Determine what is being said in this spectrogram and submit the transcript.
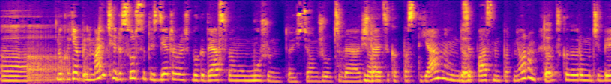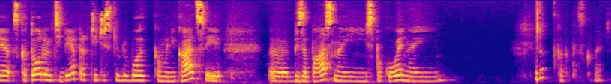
А, Ну, как я понимаю, эти ресурсы ты сдерживаешь благодаря своему мужу. То есть он же у тебя считается как постоянным, Да. безопасным партнером, Да. с которым тебе, с которым тебе практически в любой коммуникации э, безопасно и спокойно и Да. как это сказать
